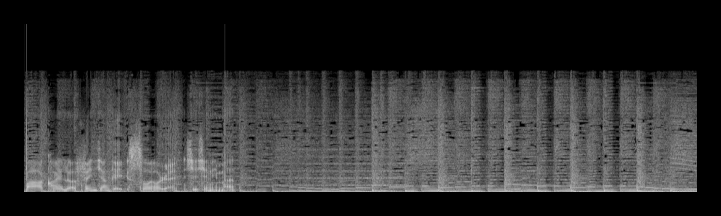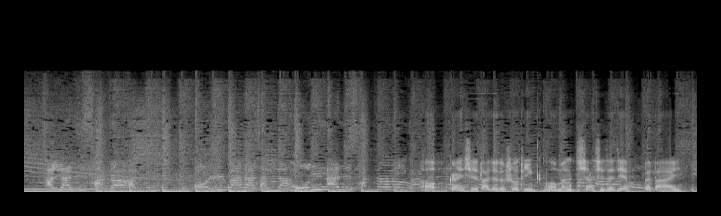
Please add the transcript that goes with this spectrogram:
把快乐分享给所有人。谢谢你们。잘난 感谢大家的收听，我们下期再见，拜拜。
